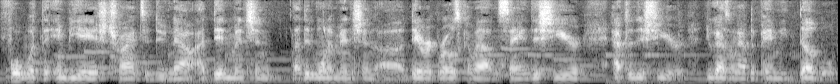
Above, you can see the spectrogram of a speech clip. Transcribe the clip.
for what the NBA is trying to do now? I did mention I did want to mention uh, Derrick Rose coming out and saying this year, after this year, you guys don't have to pay me double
